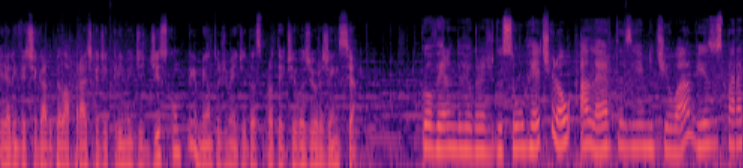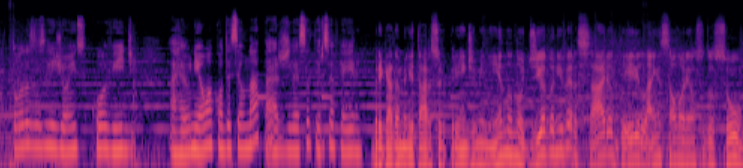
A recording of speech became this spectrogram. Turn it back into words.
Ele era investigado pela prática de crime de descumprimento de medidas protetivas de urgência. Governo do Rio Grande do Sul retirou alertas e emitiu avisos para todas as regiões Covid. A reunião aconteceu na tarde desta terça-feira. Brigada Militar surpreende menino no dia do aniversário dele lá em São Lourenço do Sul.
